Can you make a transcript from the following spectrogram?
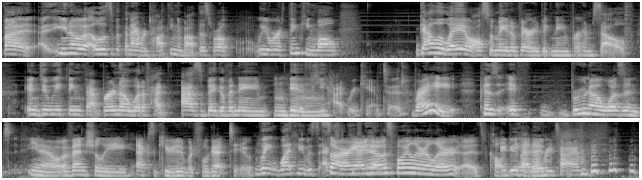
but you know, Elizabeth and I were talking about this. We're, we were thinking, well, Galileo also made a very big name for himself. And do we think that Bruno would have had as big of a name if he had recanted? Right. Because if Bruno wasn't, you know, eventually executed, which we'll get to. Wait, what? He was executed? Sorry, I know, spoiler alert. It's called I do that beheaded. every time.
